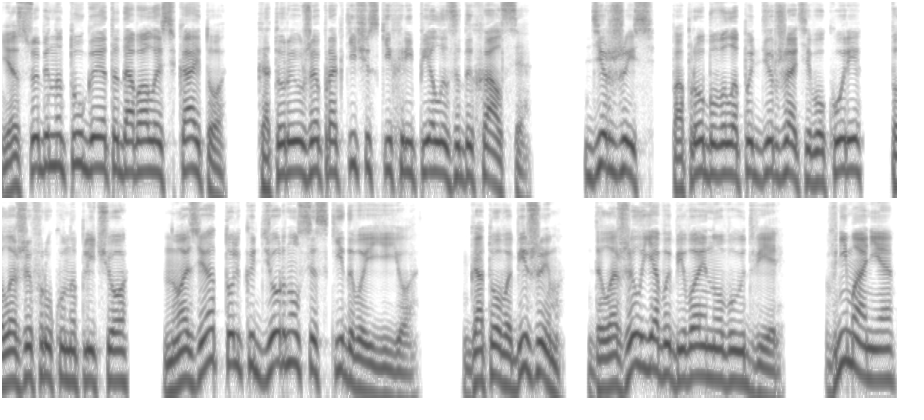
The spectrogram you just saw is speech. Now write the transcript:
и особенно туго это давалось Кайто, который уже практически хрипел и задыхался. «Держись», — попробовала поддержать его Кори, положив руку на плечо, но азиат только дернулся, скидывая ее. «Готово, бежим», — доложил я, выбивая новую дверь. «Внимание!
